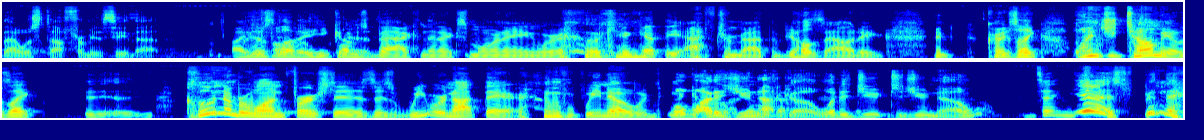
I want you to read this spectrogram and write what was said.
that was tough for me to see that. I Like just love it. He comes kids. back, and the next morning we're looking at the aftermath of y'all's outing, and Craig's like, "Why didn't you tell me?" I was like, "Uh, "Clue number one first is is we were not there. we know." Well, why did you not go? What did you did you know? So, yes, been there.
